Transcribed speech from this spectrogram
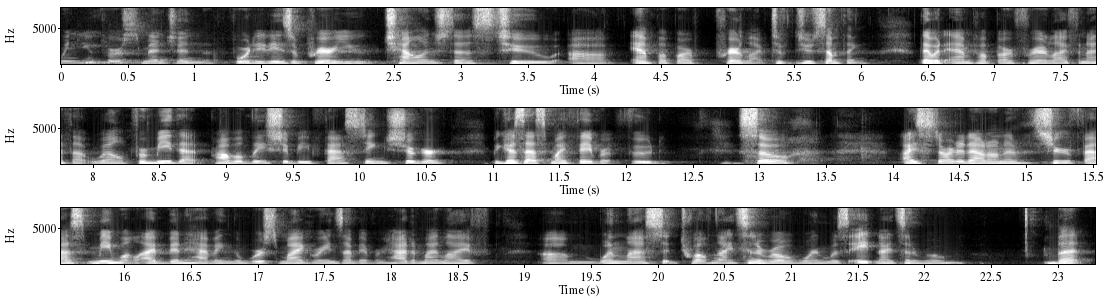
When you first mentioned the 40 days of prayer, you challenged us to uh, amp up our prayer life, to do something that would amp up our prayer life. And I thought, well, for me, that probably should be fasting sugar because that's my favorite food. So I started out on a sugar fast. Meanwhile, I've been having the worst migraines I've ever had in my life. Um, one lasted 12 nights in a row, one was eight nights in a row. But,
